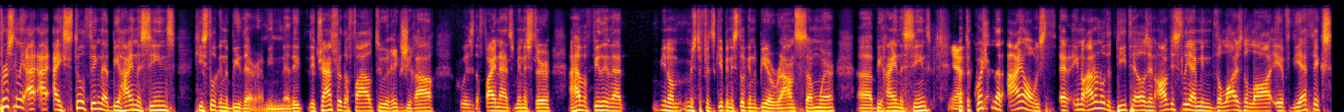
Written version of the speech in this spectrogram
personally, I, I, I still think that behind the scenes he's still going to be there. I mean, they they transferred the file to Eric Girard, who is the finance minister. I have a feeling that you know Mr. Fitzgibbon is still going to be around somewhere uh, behind the scenes. Yeah. But the question that I always, uh, you know, I don't know the details, and obviously, I mean, the law is the law. If the ethics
